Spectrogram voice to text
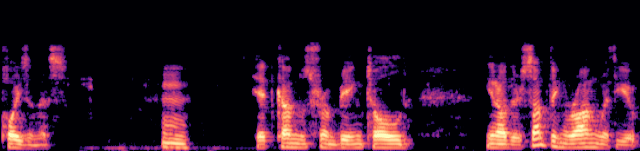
poisonous. Hmm. It comes from being told, you know, there's something wrong with you.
